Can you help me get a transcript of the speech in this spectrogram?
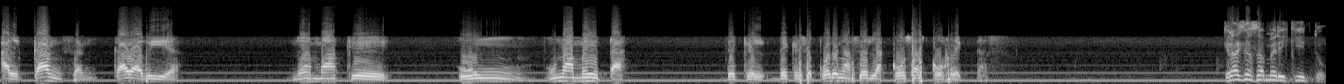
alcanzan cada día no es más que un, una meta de que, de que se pueden hacer las cosas correctas. Gracias, Ameriquito.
